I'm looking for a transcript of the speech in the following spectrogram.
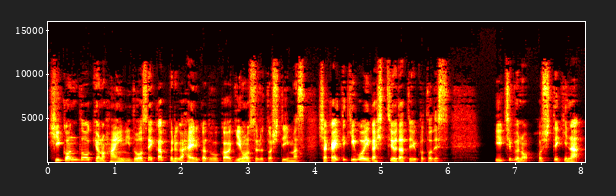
非婚同居の範囲に同性カップルが入るかどうかは議論するとしています。社会的合意が必要だということです。一部の保守的な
